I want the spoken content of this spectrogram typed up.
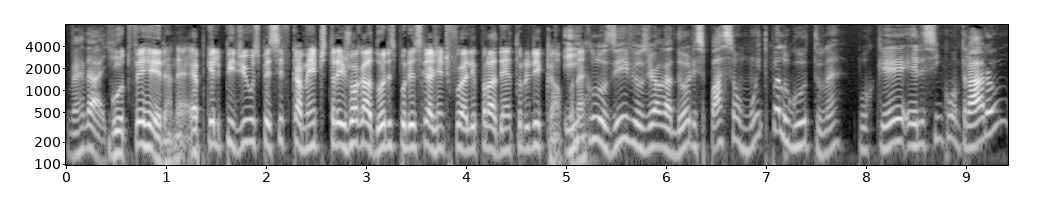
Verdade. Guto Ferreira, né? É porque ele pediu especificamente três jogadores, por isso que a gente foi ali para dentro de campo, né? Inclusive, os jogadores passam muito pelo Guto, né? Porque eles se encontraram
